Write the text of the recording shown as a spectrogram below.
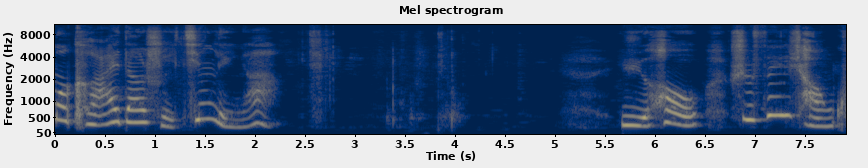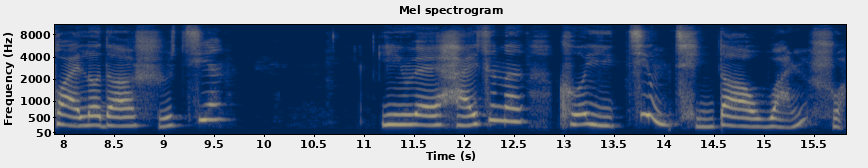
么可爱的水精灵啊！雨后是非常快乐的时间。因为孩子们可以尽情的玩耍。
